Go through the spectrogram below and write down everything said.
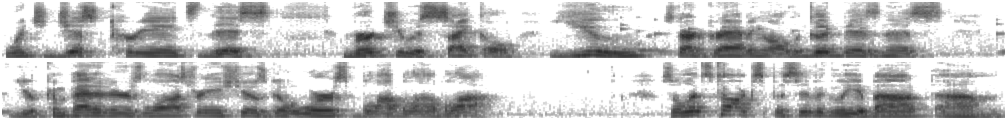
which just creates this virtuous cycle. You start grabbing all the good business, your competitors' loss ratios go worse, blah, blah, blah. So let's talk specifically about um,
